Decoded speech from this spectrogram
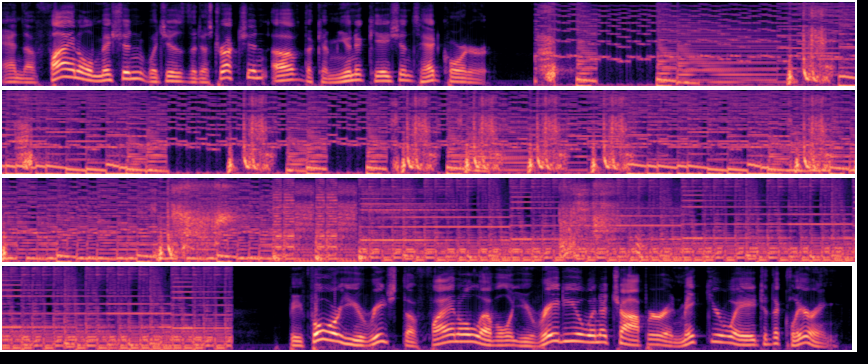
And the final mission, which is the destruction of the communications headquarters. Before you reach the final level, you radio in a chopper and make your way to the clearing.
